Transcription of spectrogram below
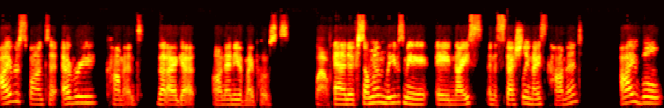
I respond to every comment that I get on any of my posts. Wow. And if someone leaves me a nice, an especially nice comment, I will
